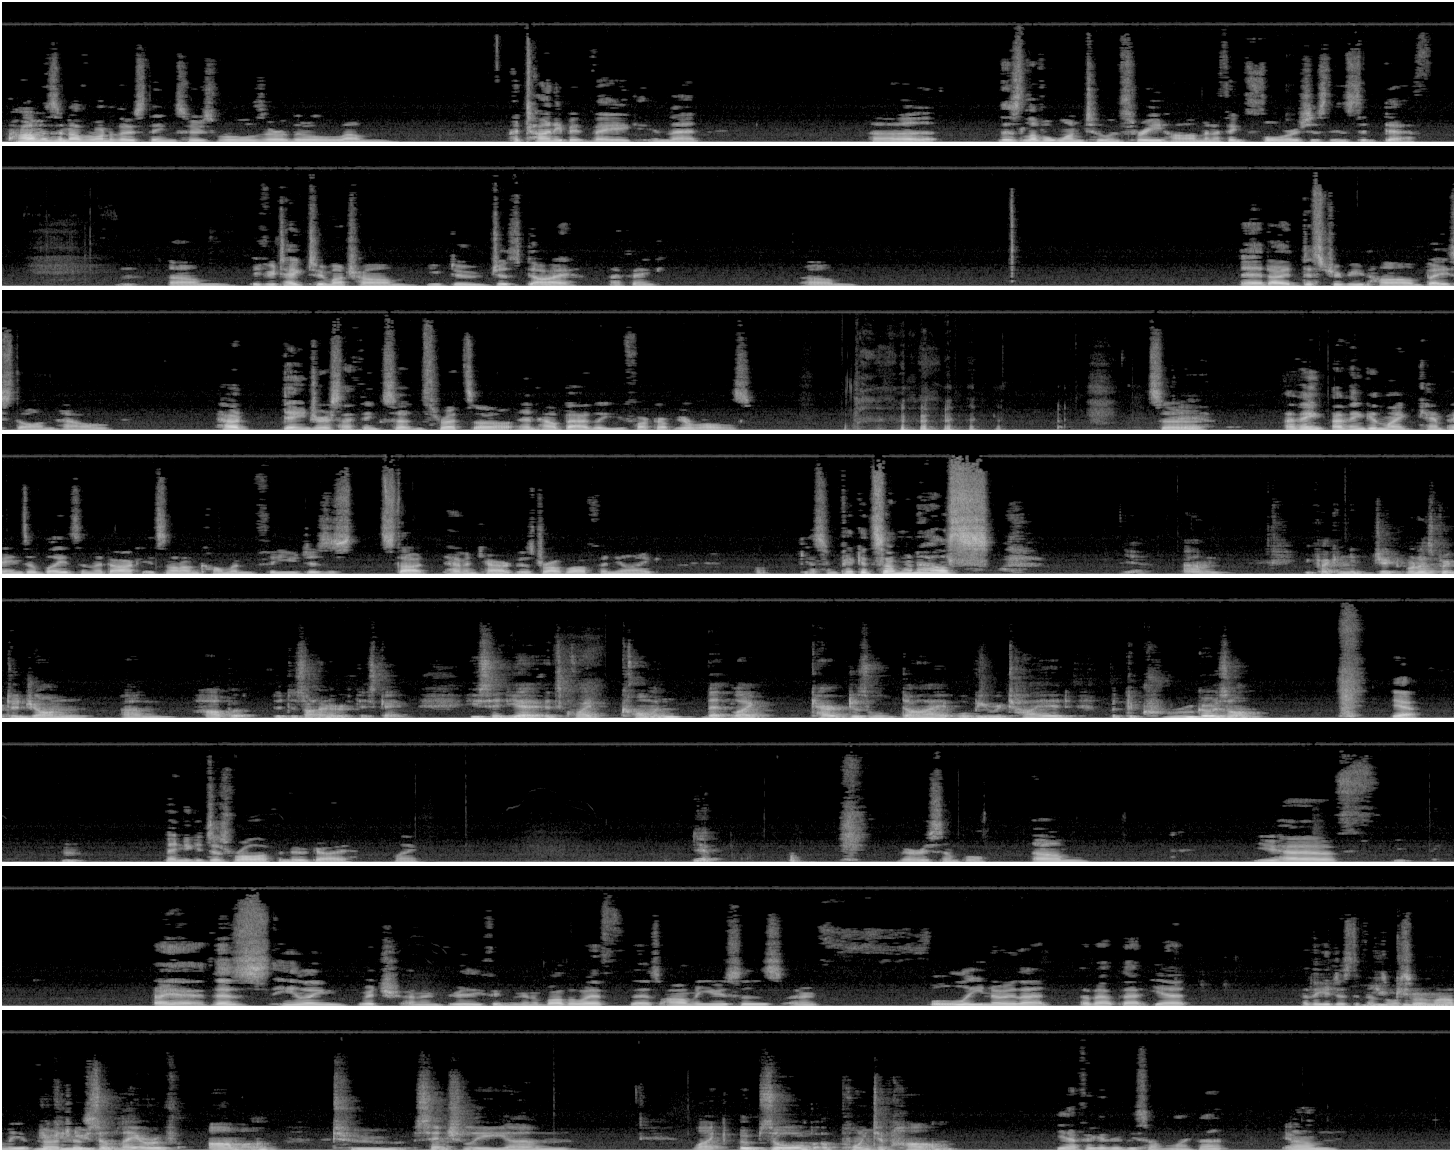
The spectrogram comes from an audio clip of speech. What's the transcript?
harm is another one of those things whose rules are a little um, a tiny bit vague in that. Uh, there's level one, two, and three harm, and I think four is just instant death. Um, if you take too much harm, you do just die. I think. Um, and I distribute harm based on how how dangerous I think certain threats are and how badly you fuck up your rolls. So, I think I think in like campaigns of Blades in the Dark, it's not uncommon for you to just start having characters drop off, and you're like, guess I'm picking someone else. Yeah. Um, if I can interject, when I spoke to John, um, Harper, the designer of this game, he said, yeah, it's quite common that like characters will die or be retired, but the crew goes on. Yeah. Hmm. And you could just roll up a new guy. Like Yeah. Very simple. Um you have Oh yeah, there's healing, which I don't really think we're gonna bother with. There's armor uses. I don't fully know that about that yet. I think it just depends You on what sort of armor you've you purchased. can use a layer of armor to essentially um, like absorb a point of harm. Yeah, I figured it'd be something like that. Yeah. Um,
